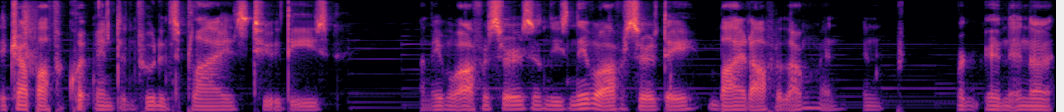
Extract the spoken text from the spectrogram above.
they drop off equipment and food and supplies to these uh, naval officers, and these naval officers they buy it off of them, and in in, in a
